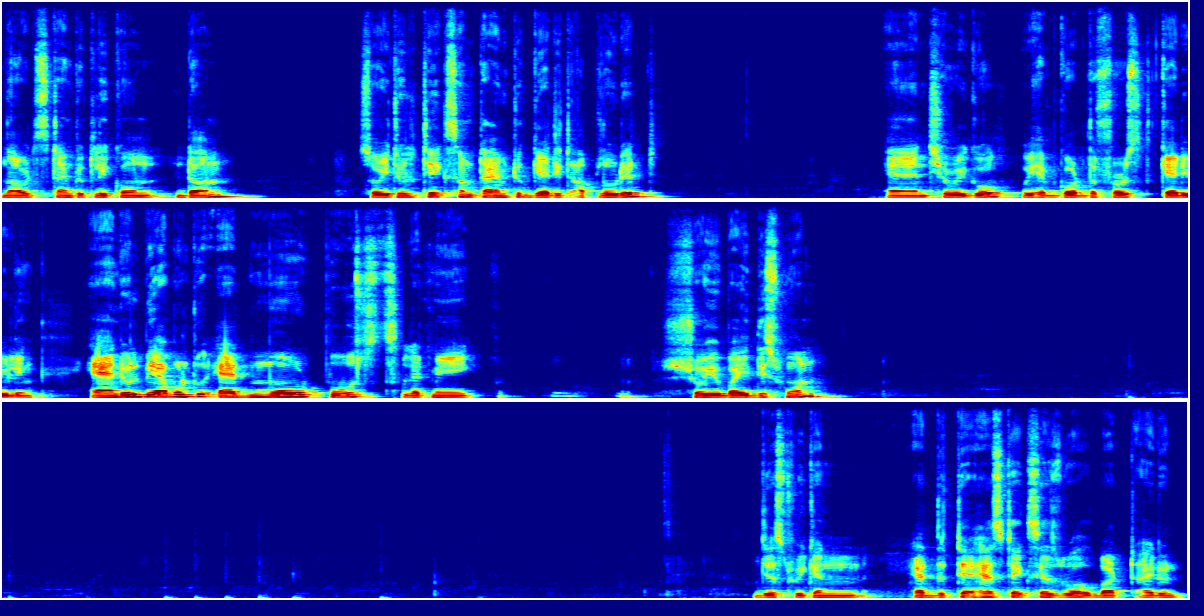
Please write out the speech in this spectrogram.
Now it's time to click on done so it will take some time to get it uploaded. And here we go. We have got the first scheduling. And we'll be able to add more posts. Let me show you by this one. Just we can add the hashtags as well but i don't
